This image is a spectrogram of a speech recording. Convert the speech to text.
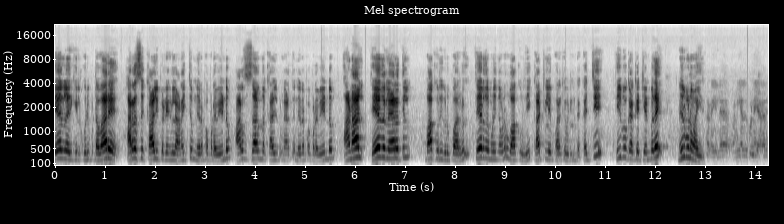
தேர்தல் அறிக்கையில் குறிப்பிட்டவாறு அரசு காலிப்பணிகள் அனைத்தும் நிரப்பப்பட வேண்டும். அரசு சார்ந்த காலிப்பணிகள் அனைத்தும் நிரப்பப்பட வேண்டும். ஆனால் தேர்தல் நேரத்தில் வாக்குறுதி கொடுப்பார்கள். தேர்தல் முடிந்தவுடன் வாக்குறுதியை காற்றிலே பறக்க விடுகின்ற கட்சி திமுக கட்சி என்பதை நிறுவனமாயிருக்கு பணியாளர் விற்பனையாளர்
